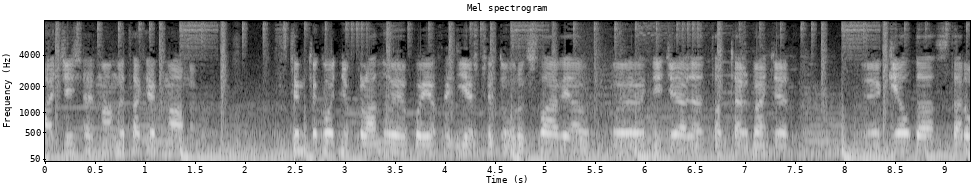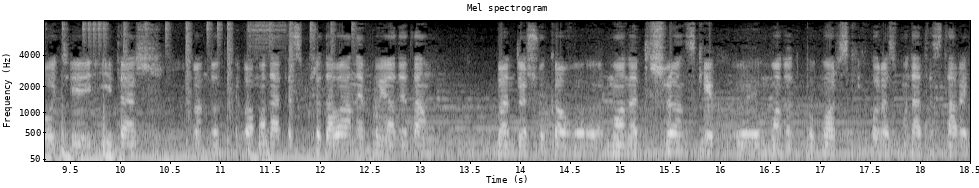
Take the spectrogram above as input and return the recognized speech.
A dzisiaj mamy tak jak mamy. W tym tygodniu planuję pojechać jeszcze do Wrocławia w niedzielę. Tam też będzie giełda staroci i też będą chyba monety sprzedawane. Pojadę tam, będę szukał monet śląskich, monet pomorskich oraz monety starej,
